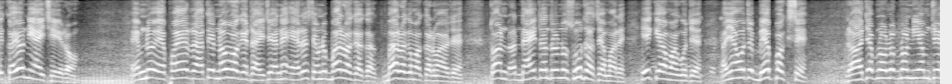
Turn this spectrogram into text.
એ કયો ન્યાય છે એનો? એમનો એફઆઈઆર રાતે નવ વાગે થાય છે અને એરેસ્ટ એમને બાર વાગ્યા બાર વાગ્યામાં કરવામાં આવે છે. તો આ ન્યાયતંત્રનું શું થશે અમારે? એ કહેવા માગું છે. અહીંયા હું છે બે પક્ષ છે. ભાજપનો અલગનો નિયમ છે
